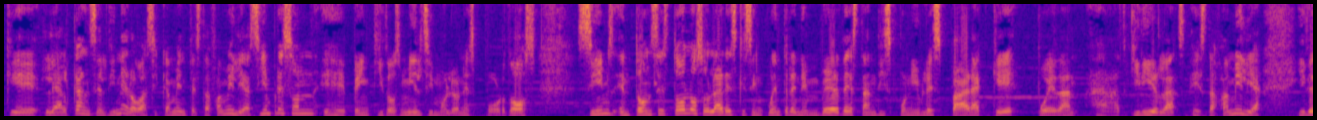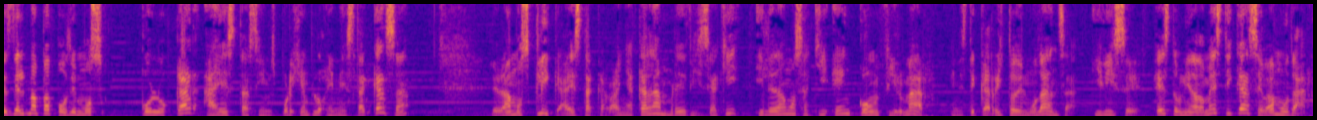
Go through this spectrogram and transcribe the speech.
que le alcance el dinero básicamente a esta familia. Siempre son 22 eh, mil simoleones por dos sims, entonces todos los solares que se encuentren en verde están disponibles para que puedan adquirirlas esta familia. Y desde el mapa podemos colocar a estas sims, por ejemplo en esta casa le damos clic a esta cabaña calambre, dice aquí, y le damos aquí en confirmar, en este carrito de mudanza, y dice, esta unidad doméstica se va a mudar.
